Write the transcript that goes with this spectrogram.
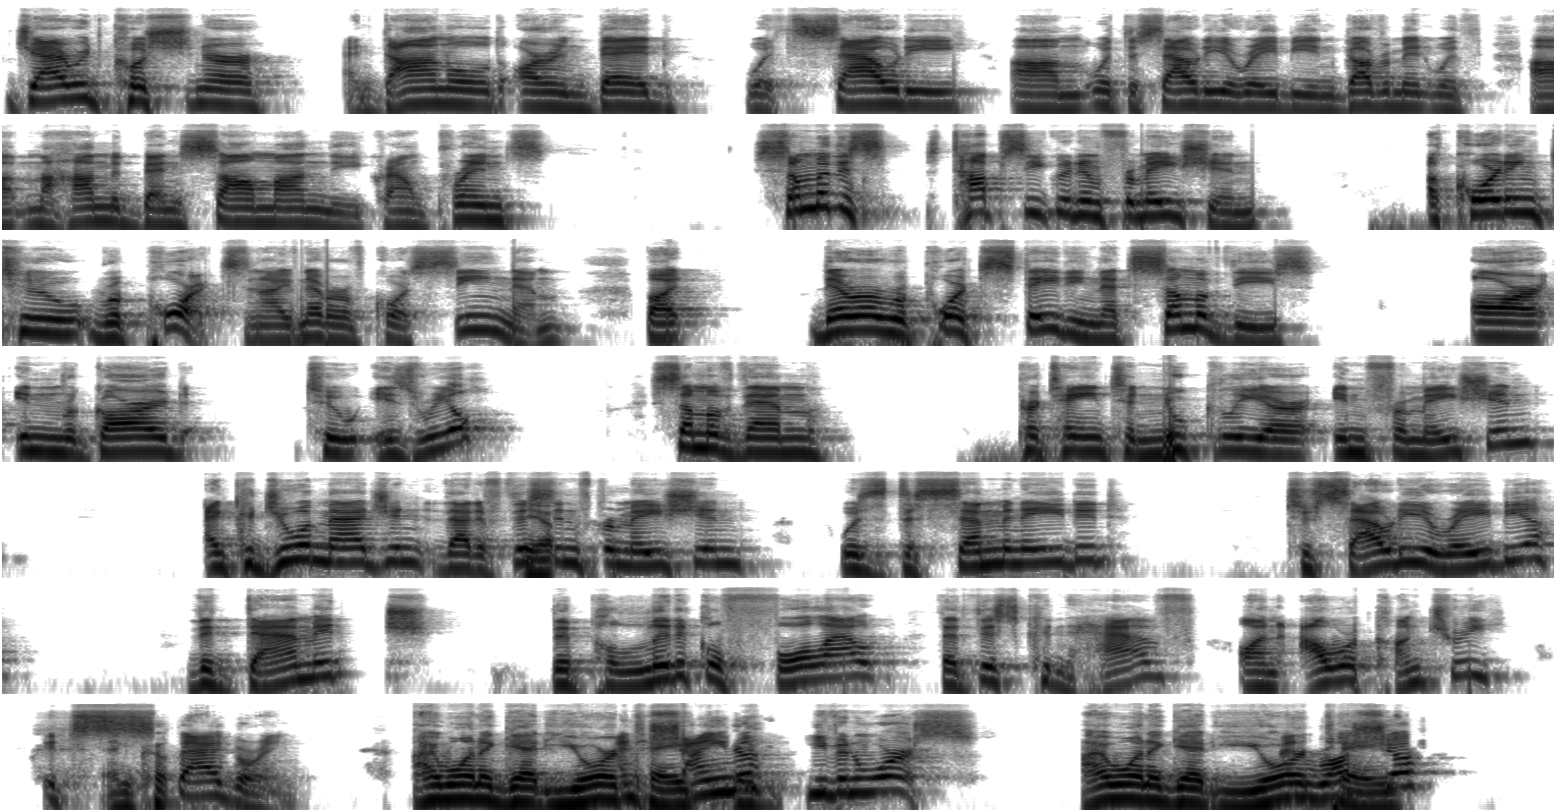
Jared Kushner and Donald are in bed with Saudi, um, with the Saudi Arabian government, with uh, Mohammed bin Salman, the crown prince. Some of this top secret information according to reports, and I've never, of course, seen them, but there are reports stating that some of these are in regard to Israel. Some of them pertain to nuclear information. And could you imagine that if this yep. information was disseminated to Saudi Arabia, the damage, the political fallout that this can have on our country, it's and co- staggering. I want to get your and take. China, if, even worse. I want to get your and take. Russia.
